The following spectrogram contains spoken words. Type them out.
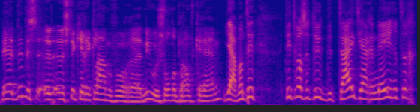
nee, dit is een, een stukje reclame voor eh, nieuwe zonnebrandcrème. Ja, want dit, dit was natuurlijk de tijd, jaren 90.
